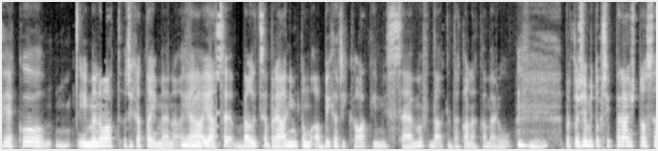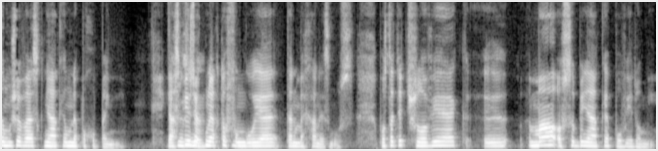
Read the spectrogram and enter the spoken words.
jako jmenovat, říkat ta jména. Mm-hmm. Já, já se velice bráním tomu, abych říkala, kým jsem, takhle na kameru, mm-hmm. protože mi to připadá, že to se může vést k nějakému nepochopení. Já spíš řeknu, jak to funguje, ten mechanismus. V podstatě člověk eh, má o sobě nějaké povědomí.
